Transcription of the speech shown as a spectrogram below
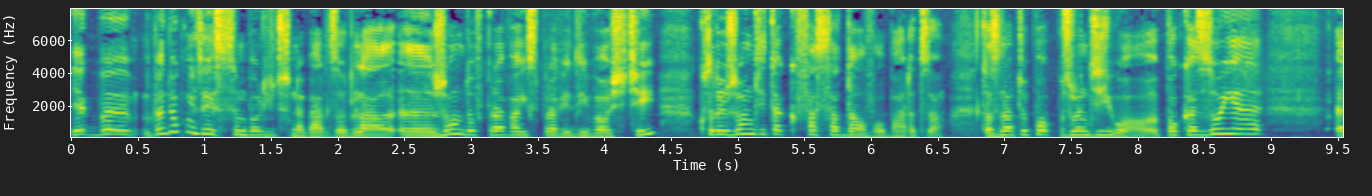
jakby, według mnie to jest symboliczne bardzo dla y, rządów Prawa i Sprawiedliwości, który rządzi tak fasadowo bardzo. To znaczy po, rządziło, pokazuje, y,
